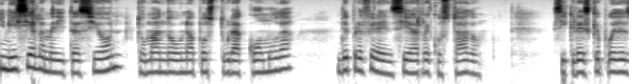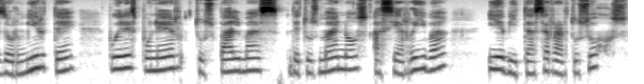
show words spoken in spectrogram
Inicia la meditación tomando una postura cómoda, de preferencia recostado. Si crees que puedes dormirte, puedes poner tus palmas de tus manos hacia arriba y evita cerrar tus ojos.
